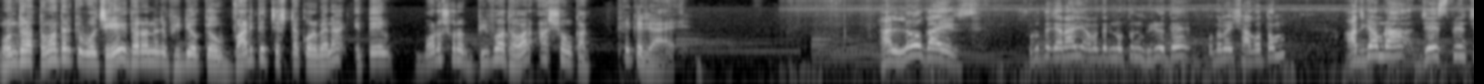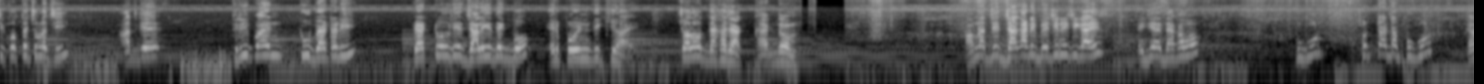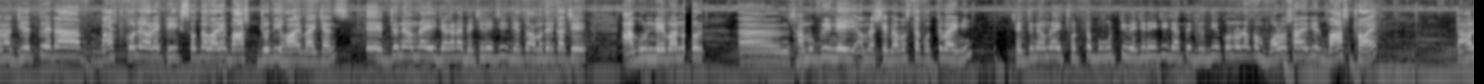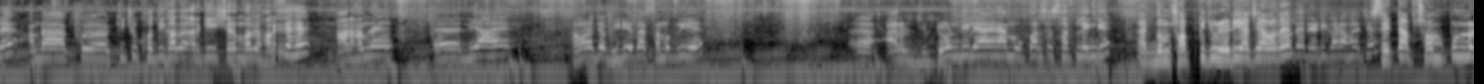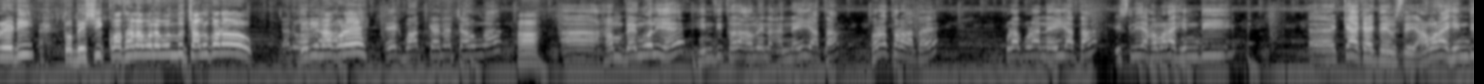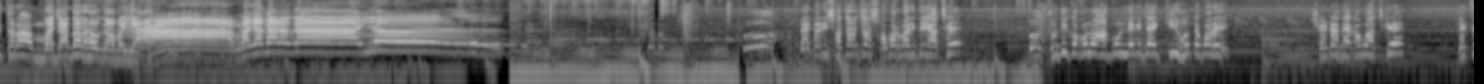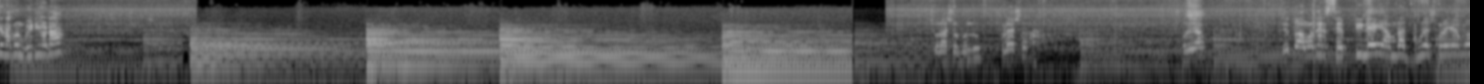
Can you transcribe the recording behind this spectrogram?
বন্ধুরা তোমাদেরকে বলছি এই ধরনের ভিডিও কেউ বাড়িতে চেষ্টা করবে না। এতে বড় বড়সড় বিপদ হওয়ার আশঙ্কা থেকে যায়। হ্যালো গাইস শুরুতে জানাই আমাদের নতুন ভিডিওতে প্রথমেই স্বাগতম। আজকে আমরা যে এক্সপিরিয়েন্সটি করতে চলেছি আজকে three point two battery petrol দিয়ে জ্বালিয়ে দেখব এর পরিণতি কি হয়। চলো দেখা যাক। একদম। আমরা যে জায়গাটি বেছে নিয়েছি গাইস এই যে দেখাবো পুকুর ছোট্ট একটা পুকুর। কেন যেহেতু এটা বাস্ট করলে অনেক রিস্ক হতে পারে বাস্ট যদি হয় বাই চান্স এর জন্য আমরা এই জায়গাটা বেছে নিয়েছি যেহেতু আমাদের কাছে আগুন নেবানোর আহ, সামগ্রী নেই আমরা সেই ব্যবস্থা করতে পারিনি সেই জন্য আমরা এই ছোট্ট পুকুরটি বেছে নিয়েছি যাতে যদি কোনো রকম বড় সাইজের বাস্ট হয় তাহলে আমরা ক- কিছু ক্ষতি খাবে আর কি সেরকম ভাবে হবে है और हमने अ, लिया है हमारा जो वीडियो का सामग्री है अ, और ड्रोन भी लिया है हम ऊपर से शट लेंगे একদম সবকিছু রেডি আছে আমাদের রেডি করা হয়েছে সেট সম্পূর্ণ রেডি তো বেশি কথা না বলে বন্ধু চালু করো चलो देरी अभी ना हम- करे। एक बात कहना चाहूंगा হ্যাঁ आ, हम बंगाली है हिंदी थोड़ा हमें न- नहीं आता थोड़ा थोड़ा आता है पूरा पूरा नहीं आता इसलिए हमारा हिंदी आ, क्या कहते हैं उसे हमारा हिंदी थोड़ा मजेदार होगा भैया মজাদার হোগা তো ব্যাটারি সচরাচর সবার বাড়িতেই আছে। তো যদি কখনো আগুন লেগে যায়, কি হতে পারে সেটা দেখাবো আজকে। দেখতে থাকুন ভিডিওটা। চলে আসো বন্ধু, চলে আসো। সরে যাও। যেহেতু আমাদের সেফটি নেই, আমরা দূরে সরে যাব।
